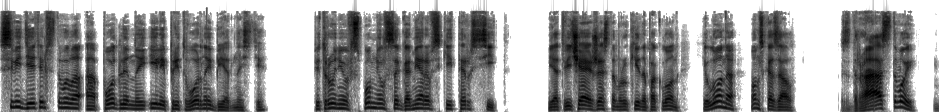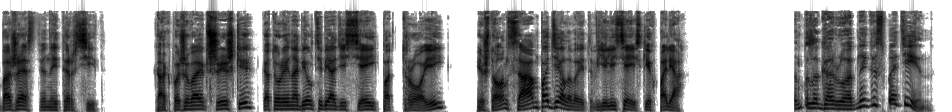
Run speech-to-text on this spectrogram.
свидетельствовала о подлинной или притворной бедности. Петрунию вспомнился гомеровский терсит, и, отвечая жестом руки на поклон Хилона, он сказал Здравствуй, божественный Терсит. Как поживают шишки, которые набил тебе Одиссей под Троей, и что он сам поделывает в Елисейских полях? «Благородный господин», —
